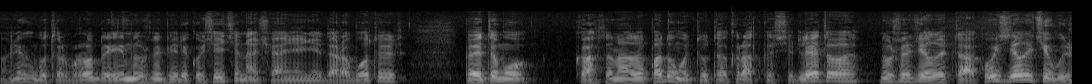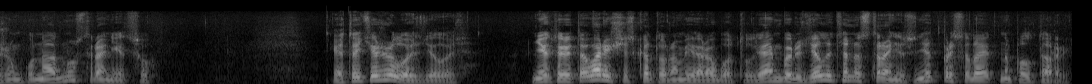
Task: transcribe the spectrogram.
у них бутерброды, им нужно перекусить, иначе они не доработают. Поэтому как-то надо подумать тут о краткости. Для этого нужно делать так. Вы сделаете выжимку на одну страницу. Это тяжело сделать. Некоторые товарищи, с которыми я работал, я им говорю, сделайте на страницу. Нет, присылают на полторы.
